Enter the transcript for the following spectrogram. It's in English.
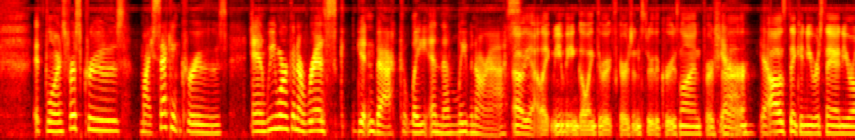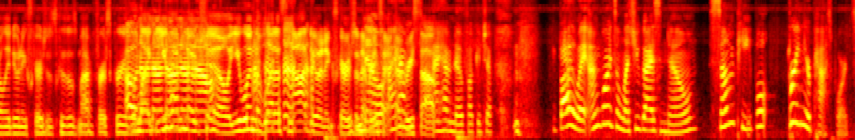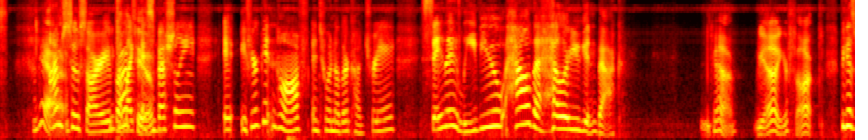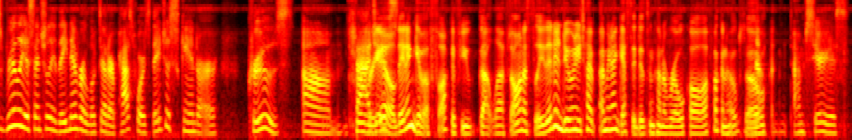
it's Lauren's first cruise, my second cruise, and we weren't gonna risk getting back late and then leaving our ass. Oh yeah, like you mean going through excursions through the cruise line for sure. Yeah, yeah. I was thinking you were saying you were only doing excursions because it was my first cruise. Oh, I'm no, like, no, you no, have no, no, chill. You wouldn't have let us not do an excursion every ti- have, every stop. I have no fucking chill. By the way, I'm going to let you guys know some people bring your passports. Yeah, I'm so sorry, You but like to. especially if, you're getting off into another country, say they leave you, how the hell are you getting back? yeah, yeah. You're fucked. Because really, essentially, they never looked at our passports. They just scanned our cruise um, For badges. real, they didn't give a fuck if you got left. Honestly, they didn't do any type. I mean, I guess they did some kind of roll call. I fucking hope so. No, I'm serious.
